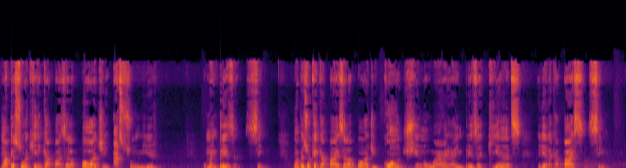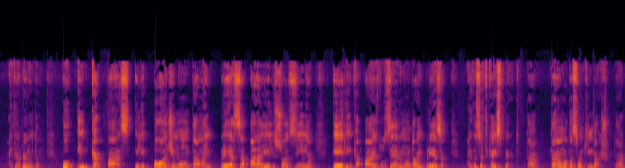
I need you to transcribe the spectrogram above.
uma pessoa que é incapaz, ela pode assumir uma empresa? Sim. Uma pessoa que é incapaz, ela pode continuar a empresa que antes ele era capaz? Sim. Aí vem a pergunta: o incapaz, ele pode montar uma empresa para ele sozinha? Ele, incapaz do zero, montar uma empresa? Aí você vai ficar esperto, tá? Tá na anotação aqui embaixo, tá?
